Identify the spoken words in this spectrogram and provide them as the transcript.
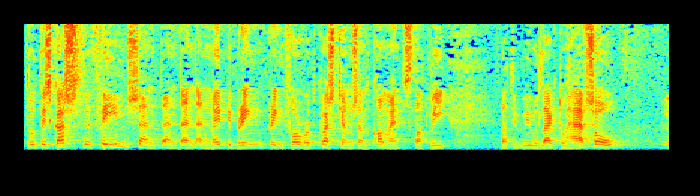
to discuss the themes and, and, and, and maybe bring bring forward questions and comments that we that we would like to have. So, uh,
